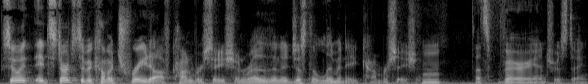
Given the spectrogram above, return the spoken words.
So it, it starts to become a trade-off conversation rather than a just eliminate conversation. That's very interesting.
